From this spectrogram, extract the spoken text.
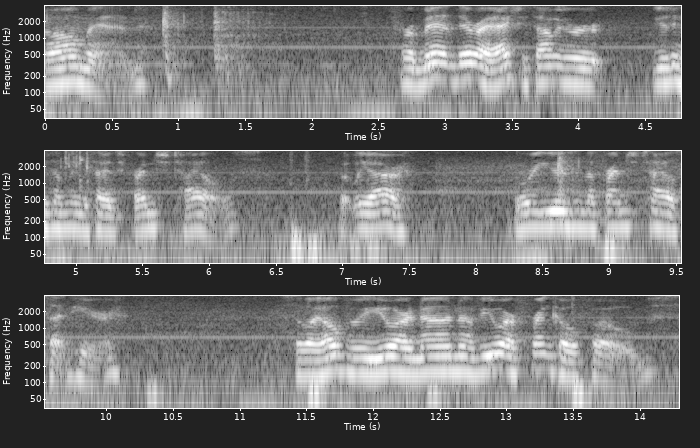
Oh man. For a minute there I actually thought we were using something besides French tiles. But we are. We're using the French tile set here. So I hope you are none of you are Francophobes.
